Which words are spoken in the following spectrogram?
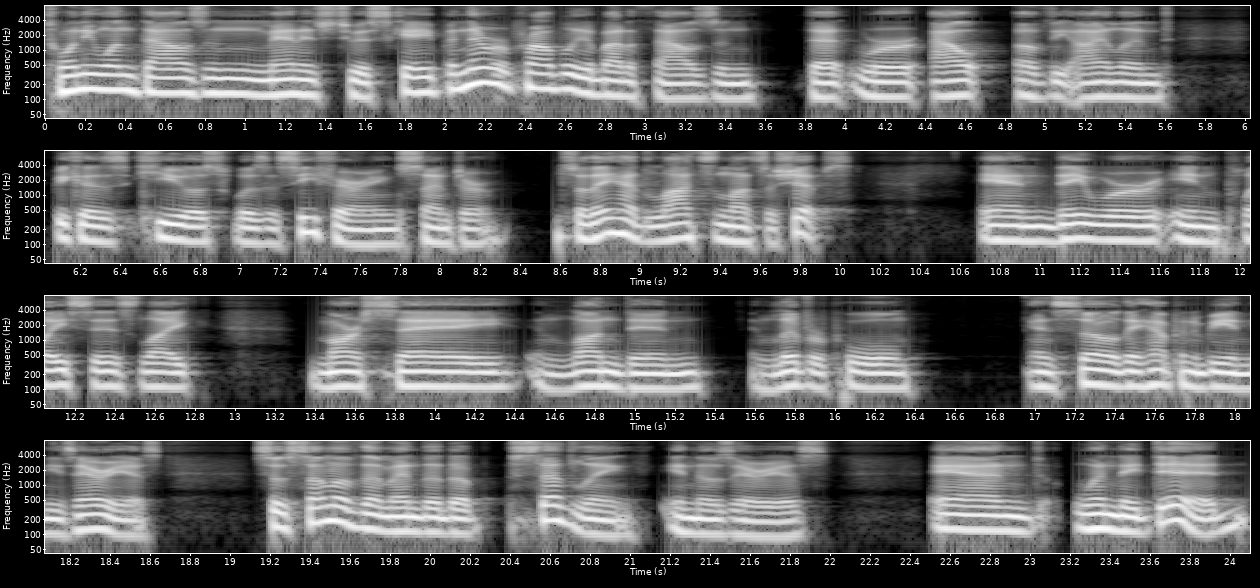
21,000 managed to escape, and there were probably about 1,000 that were out of the island because Chios was a seafaring center. So they had lots and lots of ships. And they were in places like Marseille and London and Liverpool. And so they happen to be in these areas. So some of them ended up settling in those areas. And when they did,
